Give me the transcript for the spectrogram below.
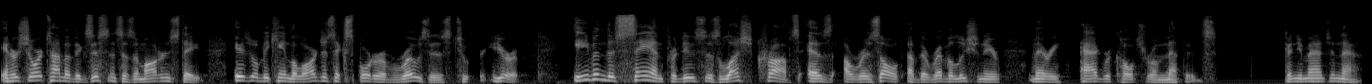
In her short time of existence as a modern state, Israel became the largest exporter of roses to Europe. Even the sand produces lush crops as a result of the revolutionary agricultural methods. Can you imagine that?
